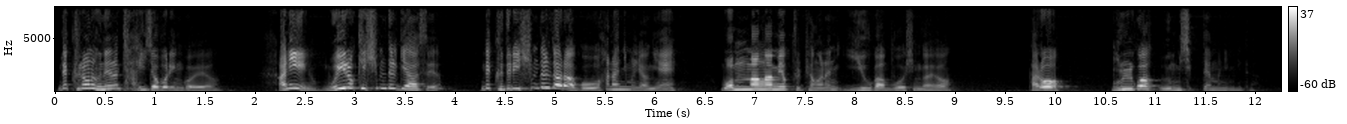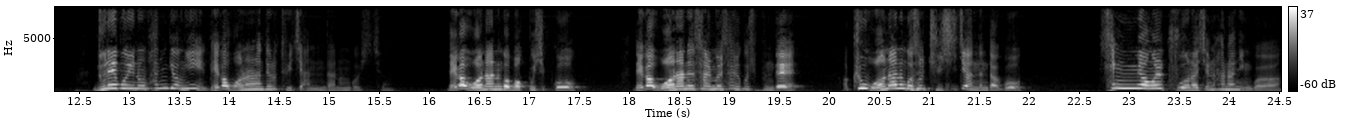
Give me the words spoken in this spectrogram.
근데 그런 은혜는 다 잊어버린 거예요. 아니, 왜 이렇게 힘들게 하세요? 근데 그들이 힘들다라고 하나님을 향해 원망하며 불평하는 이유가 무엇인가요? 바로 물과 음식 때문입니다. 눈에 보이는 환경이 내가 원하는 대로 되지 않는다는 것이죠. 내가 원하는 거 먹고 싶고 내가 원하는 삶을 살고 싶은데 그 원하는 것을 주시지 않는다고 생명을 구원하신 하나님과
